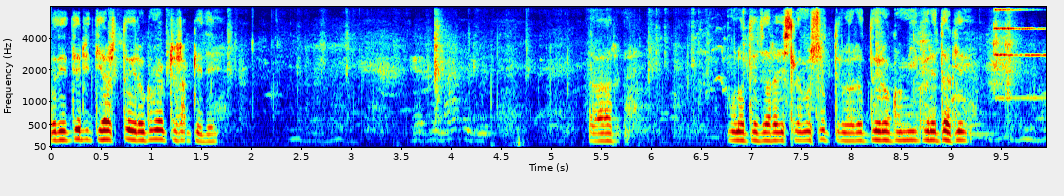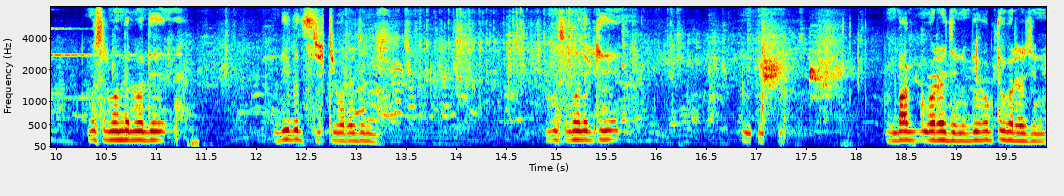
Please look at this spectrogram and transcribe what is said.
অতীতের ইতিহাস তো এরকম একটা সাক্ষী দেয়। আর মূলত যারা ইসলামের শত্রু, এরা তো এরকমই করে থাকে মুসলমানদের মধ্যে বিভেদ সৃষ্টি করার জন্য। মুসলমানদেরকে ভাগ করার জন্য, বিভক্ত করার জন্য।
